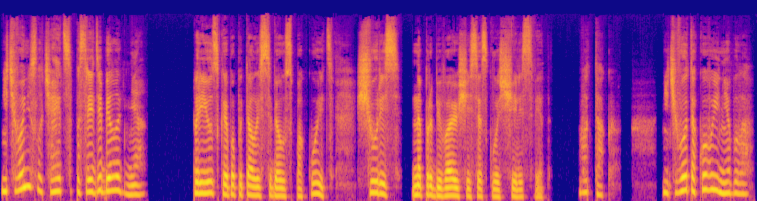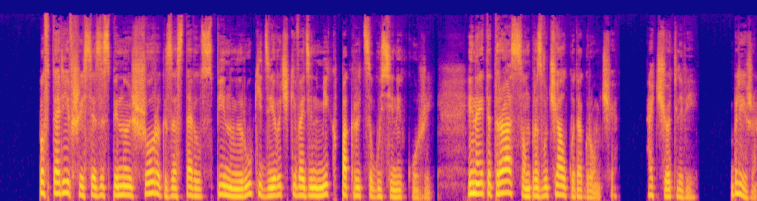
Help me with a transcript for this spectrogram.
«Ничего не случается посреди бела дня». Приютская попыталась себя успокоить, щурясь на пробивающийся сквозь щели свет. «Вот так. Ничего такого и не было. Повторившийся за спиной шорох заставил спину и руки девочки в один миг покрыться гусиной кожей. И на этот раз он прозвучал куда громче, отчетливей, ближе.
